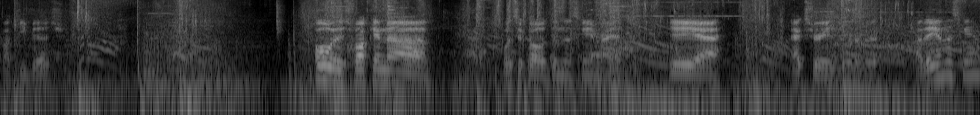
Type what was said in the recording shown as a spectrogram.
Fuck you, bitch. Oh, there's fucking, uh, what's it called in this game, right? Yeah, yeah. X-rays or whatever. Are they in this game?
